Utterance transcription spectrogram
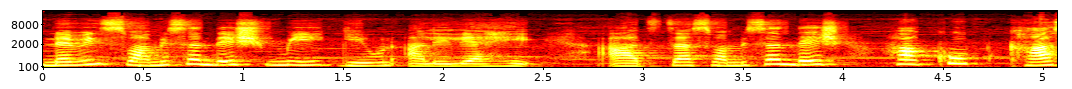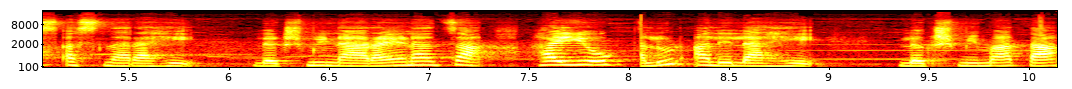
नवीन स्वामी संदेश मी घेऊन आलेले आहे. आजचा स्वामी संदेश हा खूप खास असणार आहे. लक्ष्मी नारायणाचा हा योग चालून आलेला आहे. लक्ष्मी माता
